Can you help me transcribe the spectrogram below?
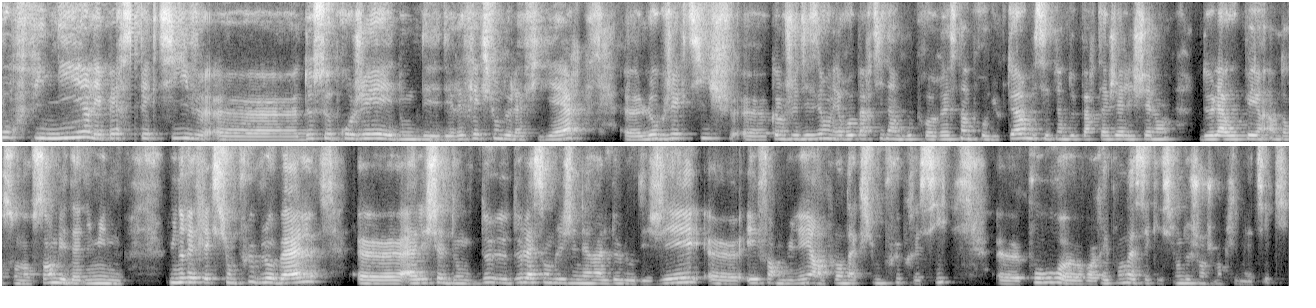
pour finir, les perspectives euh, de ce projet et donc des, réflexions de la filière. Euh, l'objectif, comme je disais, on est reparti d'un groupe restreint de producteurs, mais c'est bien de partager à l'échelle de l'AOP dans son ensemble et d'animer une, réflexion plus globale à l'échelle donc de, l'Assemblée générale de l'ODG et formuler un plan d'action plus précis pour répondre à ces questions de changement climatique.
